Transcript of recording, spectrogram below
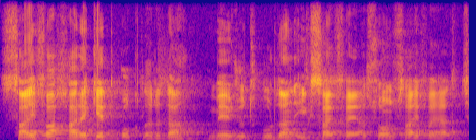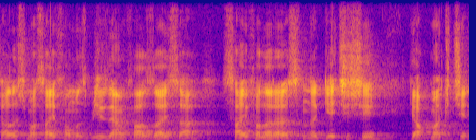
sayfa hareket okları da mevcut. Buradan ilk sayfaya, son sayfaya, çalışma sayfamız birden fazlaysa sayfalar arasında geçişi yapmak için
